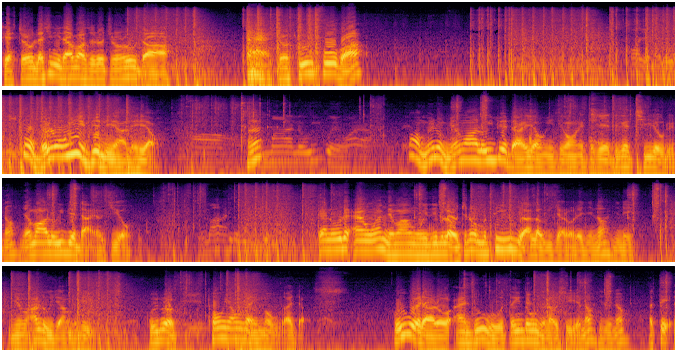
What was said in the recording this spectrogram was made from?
ကဲကျွန်တော်လက်ရှိနေတာပါဆိုတော့ကျွန်တော်တို့ဒါကျွန်တော်2 4ပါဟောရဘလို့ဒီဟိုဘယ်လိုကြီးဖြစ်နေရလဲရောက်ဟမ်မာလိုကြီးဝင်သွားတာဟောမင်းတို့မြန်မာလူကြီးပြစ်တာရောက်ရင်ဒီကောင်တွေတကယ်တကယ်ချီးလို့လေနော်မြန်မာလူကြီးပြစ်တာရောက်ကြည့်အောင် မာလိုကြီးကန်တို့တဲ့ N1 မြန်မာငွေသေးဘယ်လောက်ကျွန်တော်မသိဘူးကြာအဲ့လောက်ကြီးကြတော့လေညီနော်ညီလေးမြန်မာအဲ့လိုကြာမသိဘူးကိုကြီးတို့ဖုံးရောင်းတိုင်းမဟုတ်ဘူးအဲ့ကြောင့်ကိုကြီးဝယ်တာတော့ N2 ကို330လောက်ရှိရနော်ညီလေးနော်အစ်စ်အ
